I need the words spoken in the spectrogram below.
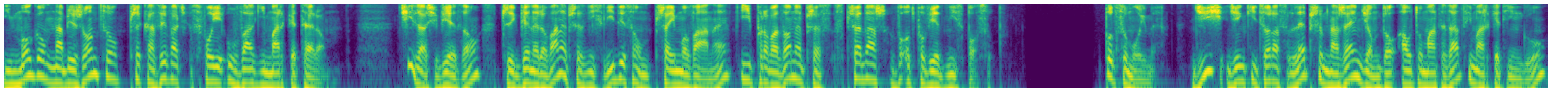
i mogą na bieżąco przekazywać swoje uwagi marketerom. Ci zaś wiedzą, czy generowane przez nich lidy są przejmowane i prowadzone przez sprzedaż w odpowiedni sposób. Podsumujmy. Dziś, dzięki coraz lepszym narzędziom do automatyzacji marketingu,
